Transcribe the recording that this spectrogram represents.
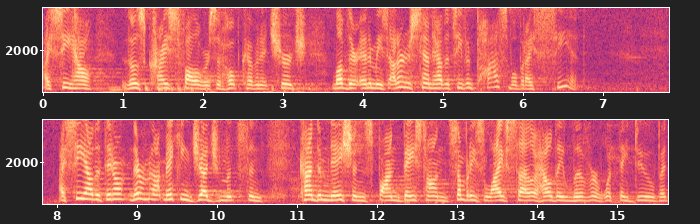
I see how those Christ followers at Hope Covenant Church love their enemies. I don't understand how that's even possible, but I see it. I see how that they don't, they're not making judgments and condemnations on, based on somebody's lifestyle or how they live or what they do, but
